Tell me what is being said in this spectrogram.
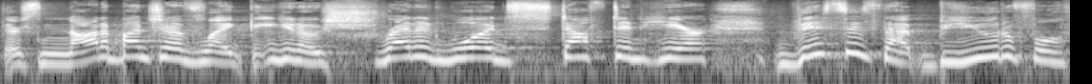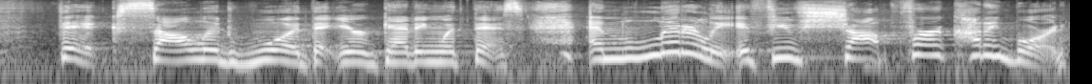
There's not a bunch of like, you know, shredded wood stuffed in here. This is that beautiful thick, solid wood that you're getting with this. And literally, if you've shopped for a cutting board,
